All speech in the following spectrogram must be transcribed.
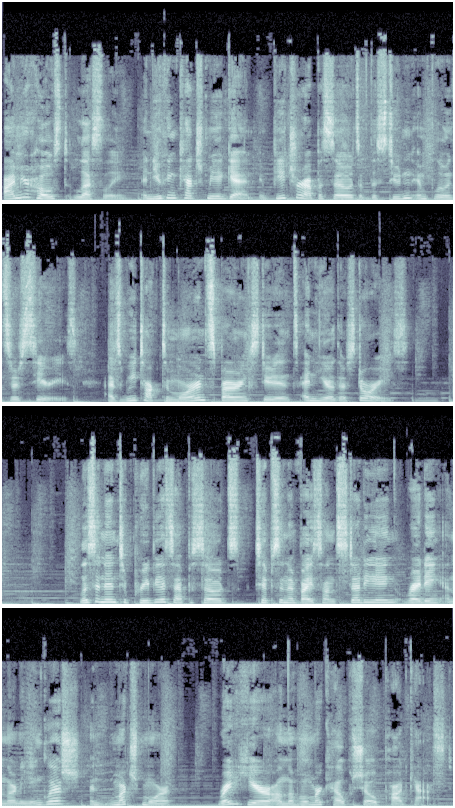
I'm your host, Leslie, and you can catch me again in future episodes of the Student Influencers series as we talk to more inspiring students and hear their stories. Listen in to previous episodes, tips and advice on studying, writing, and learning English, and much more right here on the Homework Help Show podcast.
